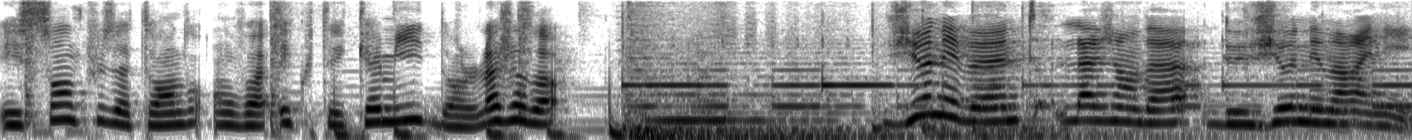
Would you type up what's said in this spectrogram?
Et sans plus attendre, on va écouter Camille dans l'agenda. Vion Event, l'agenda de Vion et Marigny.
